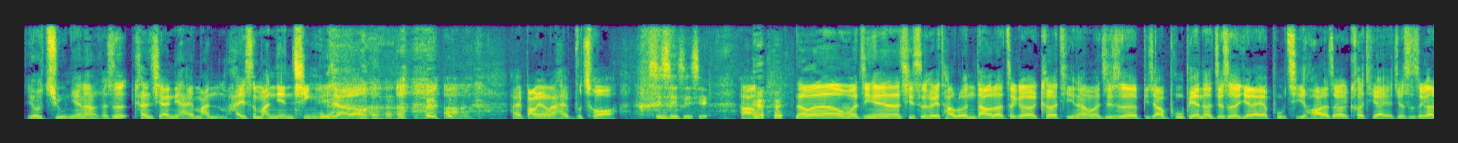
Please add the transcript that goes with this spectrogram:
有九年了，可是看起来你还蛮还是蛮年轻一下哦。啊，还保养的还不错。谢谢谢谢。好，那么呢，我们今天呢，其实会讨论到的这个课题呢，我们就是比较普遍的，就是越来越普及化的这个课题啊，也就是这个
